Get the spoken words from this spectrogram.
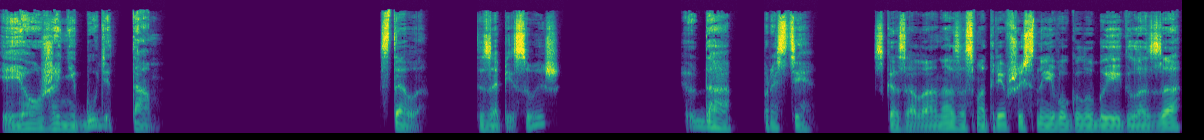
ее уже не будет там. Стелла, ты записываешь? Да, прости. сказала она, засмотревшись на его голубые глаза,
